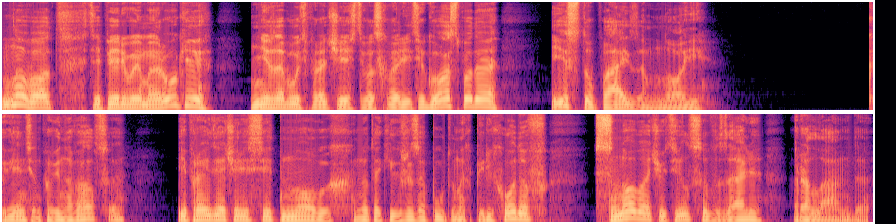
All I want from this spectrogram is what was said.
Ну вот, теперь вымой руки, не забудь прочесть «Восхвалите Господа» и ступай за мной. Квентин повиновался и, пройдя через сеть новых, но таких же запутанных переходов, снова очутился в зале Роланда.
